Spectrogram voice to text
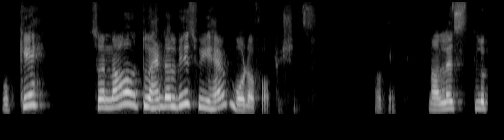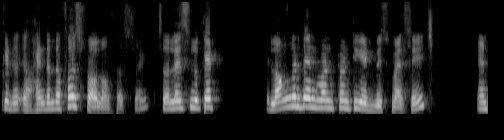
Okay. So now to handle this, we have mode of operations. Okay. Now let's look at uh, handle the first problem first, right? So let's look at longer than 128 bits message and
